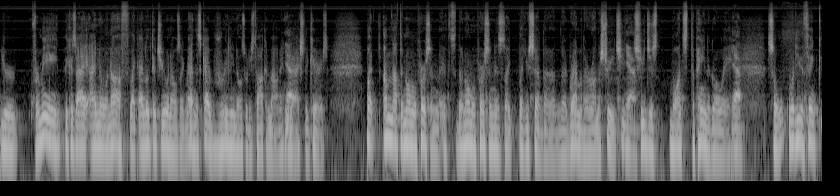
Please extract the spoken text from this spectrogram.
you're for me because I I know enough. Like I looked at you and I was like, man, this guy really knows what he's talking about and Yeah. he actually cares. But I'm not the normal person. It's the normal person is like like you said, the the grandmother on the street. She Yeah. she just wants the pain to go away. yeah So what do you think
